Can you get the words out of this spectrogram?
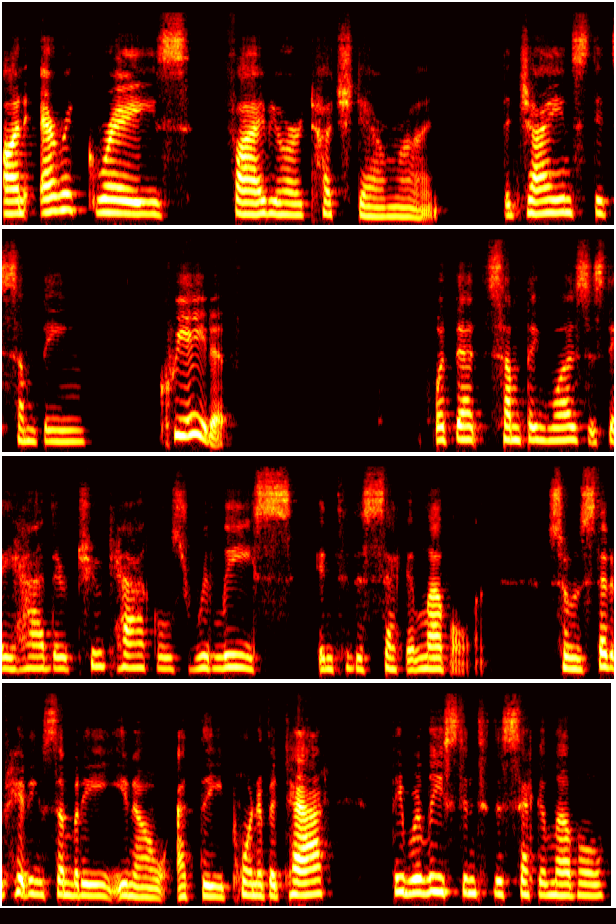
On Eric Gray's five yard touchdown run, the Giants did something creative. What that something was is they had their two tackles release into the second level. So instead of hitting somebody, you know, at the point of attack, they released into the second level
